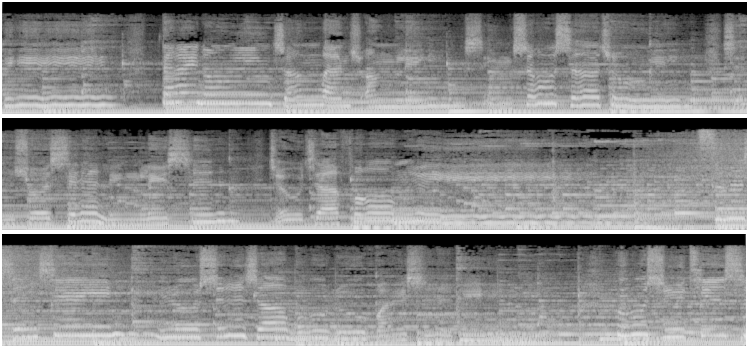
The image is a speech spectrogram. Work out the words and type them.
笔。待浓荫长满窗棂，信手摄竹影。先说谢淋漓时，酒家风云。此生惬意。如是朝暮入怀时笔，无需天时，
